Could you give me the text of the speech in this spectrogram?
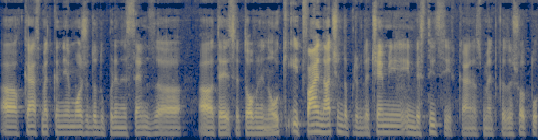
а, в крайна сметка ние може да допринесем за а, тези световни науки. И това е начин да привлечем и инвестиции, в крайна сметка, защото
